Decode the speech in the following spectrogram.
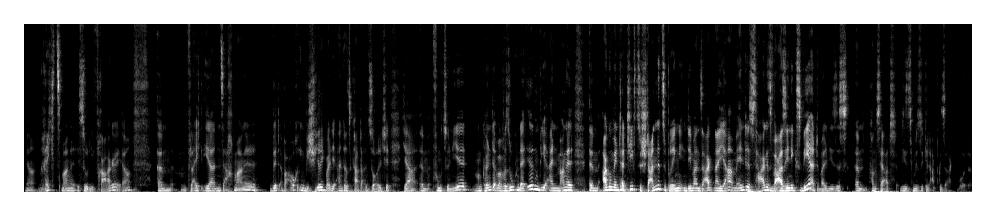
ja, einen Rechtsmangel, ist so die Frage, ja. Ähm, vielleicht eher ein Sachmangel, wird aber auch irgendwie schwierig, weil die Eintrittskarte als solche ja ähm, funktioniert. Man könnte aber versuchen, da irgendwie einen Mangel ähm, argumentativ zustande zu bringen, indem man sagt, naja, am Ende des Tages war sie nichts wert, weil dieses ähm, Konzert, dieses Musical abgesagt wurde.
